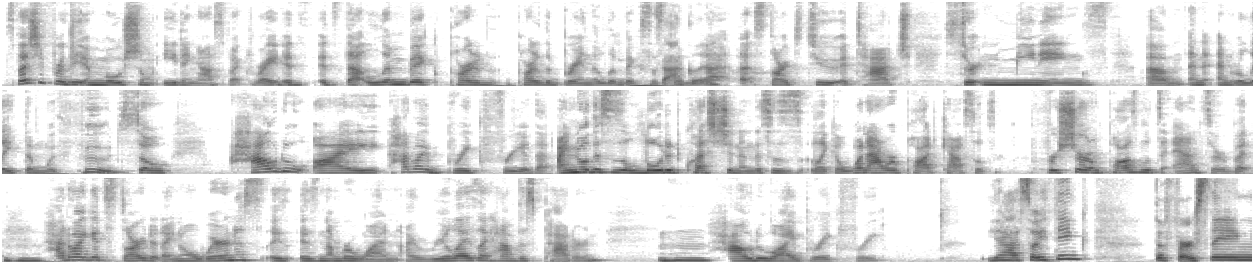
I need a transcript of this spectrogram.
especially for the emotional eating aspect, right? Mm-hmm. It's it's that limbic part of part of the brain, the limbic system exactly. that, that starts to attach certain meanings um, and and relate them with food. So how do I how do I break free of that? I know this is a loaded question, and this is like a one hour podcast, so it's for sure impossible to answer. But mm-hmm. how do I get started? I know awareness is, is number one. I realize I have this pattern. Mm-hmm. How do I break free? Yeah. So I think the first thing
